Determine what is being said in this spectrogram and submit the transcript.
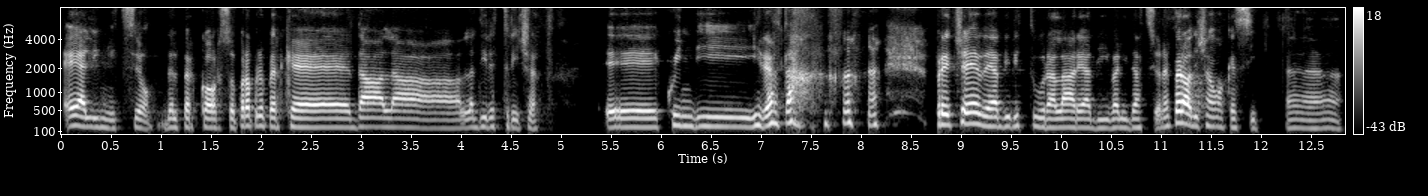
è all'inizio del percorso, proprio perché dà la, la direttrice e quindi in realtà precede addirittura l'area di validazione, però diciamo che sì. Eh,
